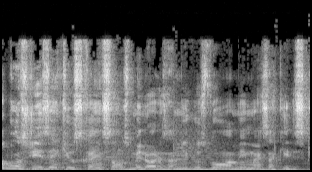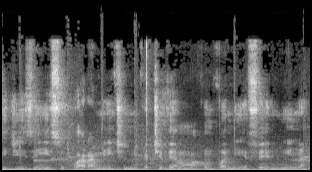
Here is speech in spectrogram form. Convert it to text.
Alguns dizem que os cães são os melhores amigos do homem, mas aqueles que dizem isso claramente nunca tiveram uma companhia felina.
